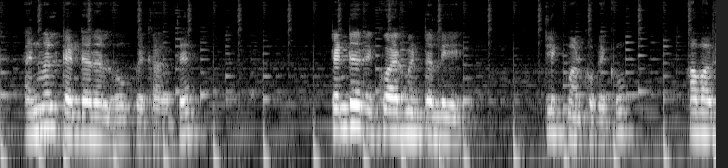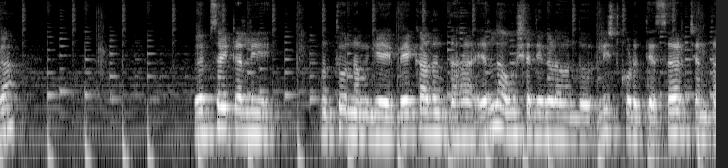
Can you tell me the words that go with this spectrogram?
ಆ್ಯನ್ವಲ್ ಟೆಂಡರಲ್ಲಿ ಹೋಗಬೇಕಾಗುತ್ತೆ. ಟೆಂಡರ್ ರಿಕ್ವೈರ್ಮೆಂಟಲ್ಲಿ ಕ್ಲಿಕ್ ಮಾಡ್ಕೋಬೇಕು. ಆವಾಗ ವೆಬ್ಸೈಟಲ್ಲಿ ಮತ್ತು ನಮಗೆ ಬೇಕಾದಂತಹ ಎಲ್ಲ ಔಷಧಿಗಳ ಒಂದು ಲಿಸ್ಟ್ ಕೊಡುತ್ತೆ ಸರ್ಚ್ ಅಂತ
